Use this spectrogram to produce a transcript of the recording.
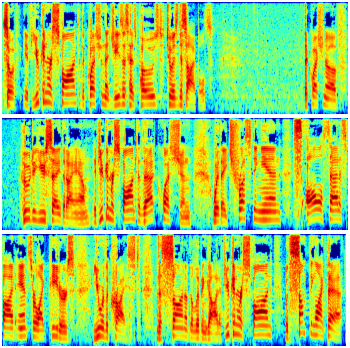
So if, if you can respond to the question that Jesus has posed to his disciples, the question of, who do you say that I am? If you can respond to that question with a trusting in, all satisfied answer like Peter's, you are the Christ, the Son of the living God. If you can respond with something like that,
